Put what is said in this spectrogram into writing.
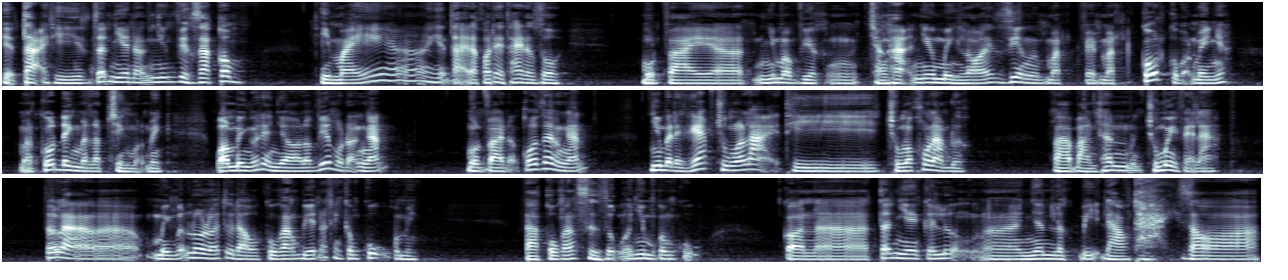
hiện tại thì tất nhiên là những việc gia công thì máy ờ, hiện tại là có thể thay được rồi. Một vài ờ, nhưng mà việc ừ, chẳng hạn như mình nói riêng về mặt về mặt cốt của bọn mình nhé mặt cốt đinh mặt lập trình bọn mình bọn mình có thể nhờ nó viết một đoạn ngắn một vài đoạn cốt rất là ngắn nhưng mà để ghép chúng nó lại thì chúng nó không làm được và bản thân chúng mình phải làm. Tức là ờ, mình vẫn luôn nói từ đầu cố gắng biến nó thành công cụ của mình và cố gắng sử dụng nó như một công cụ. Còn à, tất nhiên cái lượng à, nhân lực bị đào thải do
